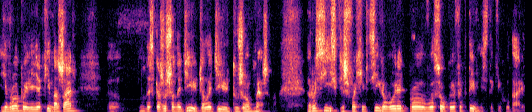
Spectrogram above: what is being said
Європою, які, на жаль, е, ну не скажу, що не діють, але діють дуже обмежено. Російські ж фахівці говорять про високу ефективність таких ударів.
